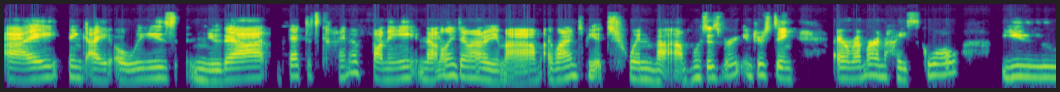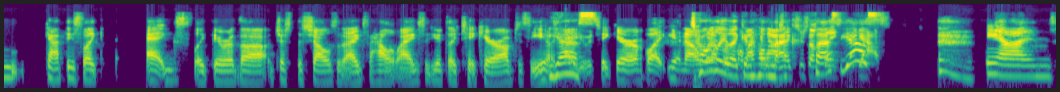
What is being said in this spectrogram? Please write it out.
I think I always knew that. In fact, it's kind of funny. Not only did I want to be a mom, I wanted to be a twin mom, which is very interesting. I remember in high school, you got these like eggs. Like they were the just the shells of the eggs, the hollow eggs that you have to like take care of to see like, how you would take care of like, you know, Totally whatever, like in home ec or class. something. Yes. And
